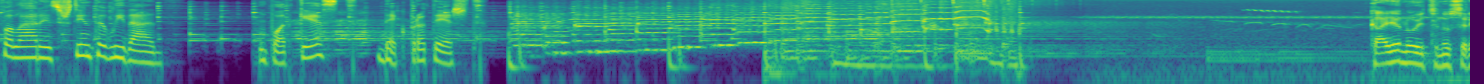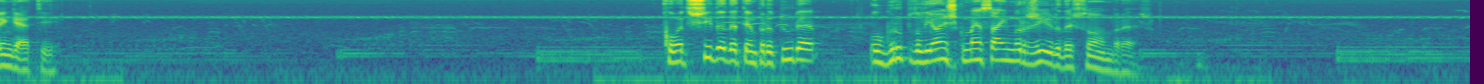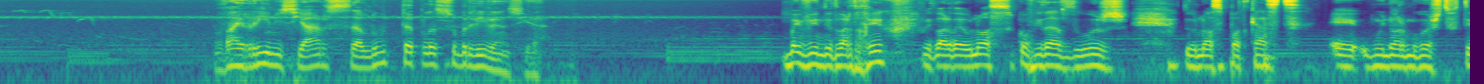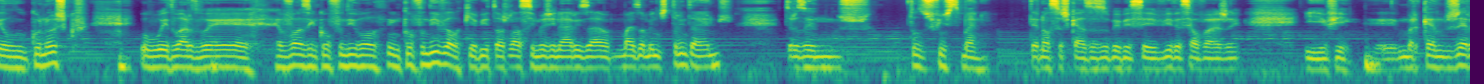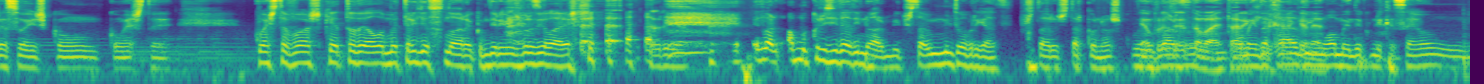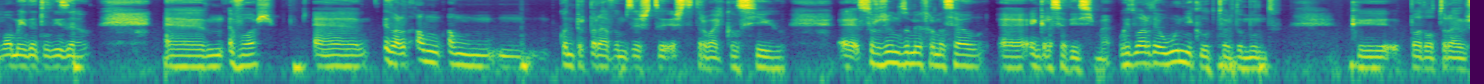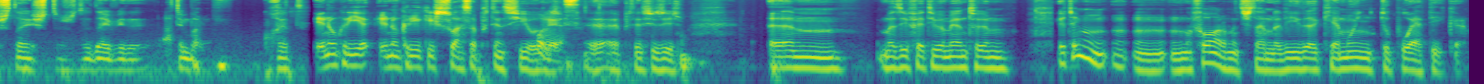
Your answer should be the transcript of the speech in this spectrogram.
Falar em Sustentabilidade, um podcast DEC Proteste. Cai a noite no Serengeti. Com a descida da temperatura, o grupo de leões começa a emergir das sombras. Vai reiniciar-se a luta pela sobrevivência. Bem-vindo, Eduardo Rego. O Eduardo é o nosso convidado de hoje do nosso podcast. É um enorme gosto tê-lo connosco. O Eduardo é a voz inconfundível, inconfundível que habita os nossos imaginários há mais ou menos 30 anos, trazendo-nos todos os fins de semana até nossas casas o BBC Vida Selvagem e enfim, eh, marcando gerações com, com esta com esta voz que é toda ela uma trilha sonora, como diriam os brasileiros. Eduardo, há uma curiosidade enorme gostava muito obrigado por estar, estar connosco. É um Eduardo, prazer também estar um homem aqui, da rádio, um homem da comunicação, um homem da televisão, a voz. Ah, Eduardo, há um- há um- quando preparávamos este, este trabalho consigo, ah, surgiu-nos uma informação ah, engraçadíssima. O Eduardo é o único locutor do mundo que pode alterar os textos de David Attenborough, correto? Eu não queria, eu não queria que isto soasse a pretencioso, Ora, essa. a, a pretenciosismo. Hum, mas efetivamente hum, eu tenho um- um- uma forma de estar na vida que é muito poética.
